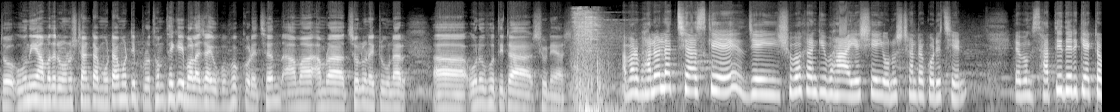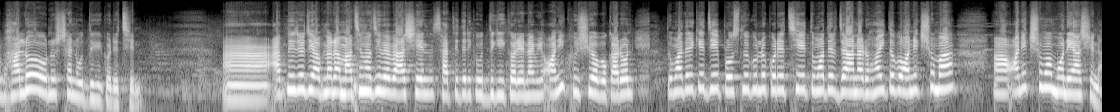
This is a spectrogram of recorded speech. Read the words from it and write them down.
তো উনি আমাদের অনুষ্ঠানটা মোটামুটি প্রথম থেকেই বলা যায় উপভোগ করেছেন। আমা- আমরা চলুন একটু আহ, অনুভূতিটা শুনে আসি। আমার ভালো লাগছে আজকে যে এই শুভাকাঙ্ক্ষী ভাই এসে এই অনুষ্ঠানটা করেছেন। এবং ছাত্রীদেরকে একটা ভালো অনুষ্ঠান উদ্যোগী করেছেন। আপনি যদি আপনারা মাঝে মাঝে ভাবে আসেন, ছাত্রীদেরকে উদ্যোগী করেন, আমি অনেক খুশি হব কারণ তোমাদেরকে যে প্রশ্নগুলো করেছে, তোমাদের জানার হয়তো অনেক সময় অনেক সময় মনে আসে না।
